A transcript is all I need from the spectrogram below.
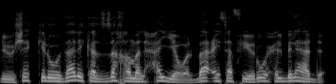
ليشكلوا ذلك الزخم الحي والباعث في روح البلاد.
